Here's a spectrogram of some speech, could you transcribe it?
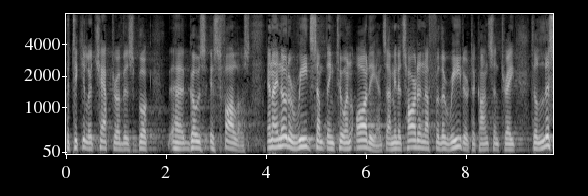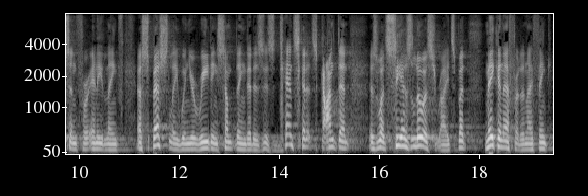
particular chapter of his book uh, goes as follows. And I know to read something to an audience, I mean, it's hard enough for the reader to concentrate, to listen for any length, especially when you're reading something that is as dense in its content as what C.S. Lewis writes. But make an effort, and I think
